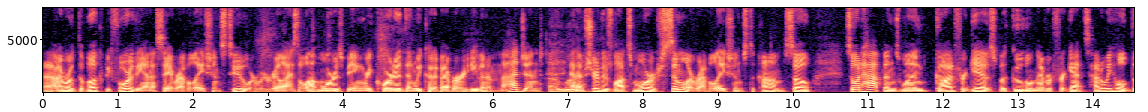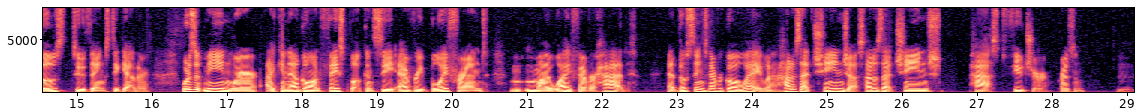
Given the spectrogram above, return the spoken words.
I wrote the book before the NSA revelations too, where we realized a lot more is being recorded than we could have ever even imagined. Oh and I'm sure there's lots more similar revelations to come. So, so, what happens when God forgives but Google never forgets? How do we hold those two things together? What does it mean where I can now go on Facebook and see every boyfriend m- my wife ever had? Uh, those things never go away. How does that change us? How does that change past, future, present? Mm.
